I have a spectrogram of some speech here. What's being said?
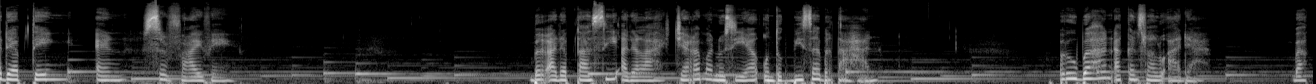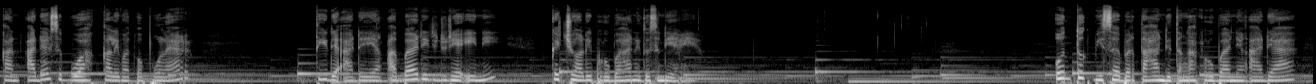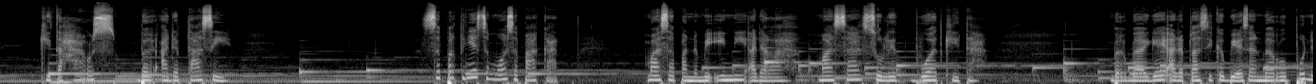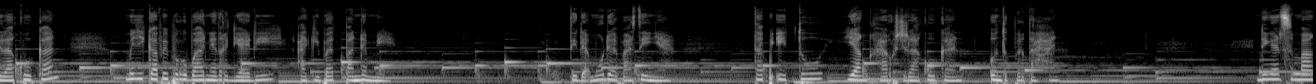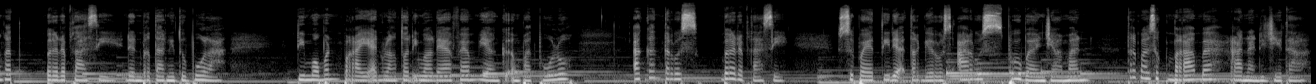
Adapting and surviving. Beradaptasi adalah cara manusia untuk bisa bertahan. Perubahan akan selalu ada. Bahkan ada sebuah kalimat populer, tidak ada yang abadi di dunia ini kecuali perubahan itu sendiri. Untuk bisa bertahan di tengah perubahan yang ada, kita harus beradaptasi Sepertinya semua sepakat, masa pandemi ini adalah masa sulit buat kita. Berbagai adaptasi kebiasaan baru pun dilakukan menyikapi perubahan yang terjadi akibat pandemi. Tidak mudah pastinya, tapi itu yang harus dilakukan untuk bertahan. Dengan semangat beradaptasi dan bertahan itu pula, di momen perayaan ulang tahun Imal DFM yang ke-40 akan terus beradaptasi supaya tidak tergerus arus perubahan zaman, termasuk merambah ranah digital.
